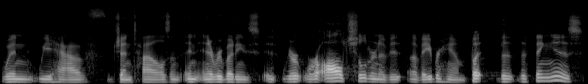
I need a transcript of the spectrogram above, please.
when we have Gentiles and, and everybody's, we're, we're all children of, of Abraham. But the, the thing is,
